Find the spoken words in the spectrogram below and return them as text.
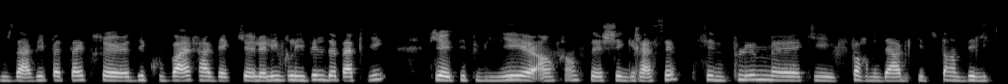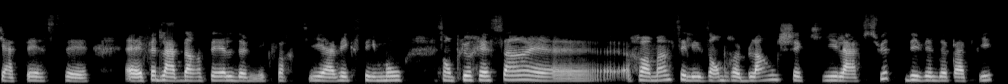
vous avez peut-être découvert avec le livre Les villes de papier, qui a été publié en France chez Grasset. C'est une plume qui est formidable, qui est tout en délicatesse. Elle fait de la dentelle, Dominique Fortier, avec ses mots. Son plus récent roman, c'est Les Ombres Blanches, qui est la suite des Villes de papier.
